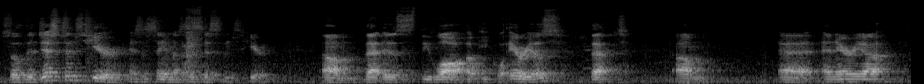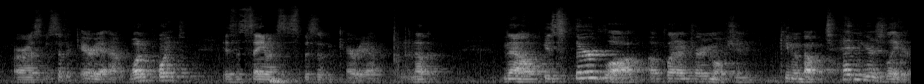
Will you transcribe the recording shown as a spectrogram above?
So the distance here is the same as the distance here. Um, that is the law of equal areas, that um, an area or a specific area at one point is the same as a specific area in another. Now, his third law of planetary motion came about 10 years later.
